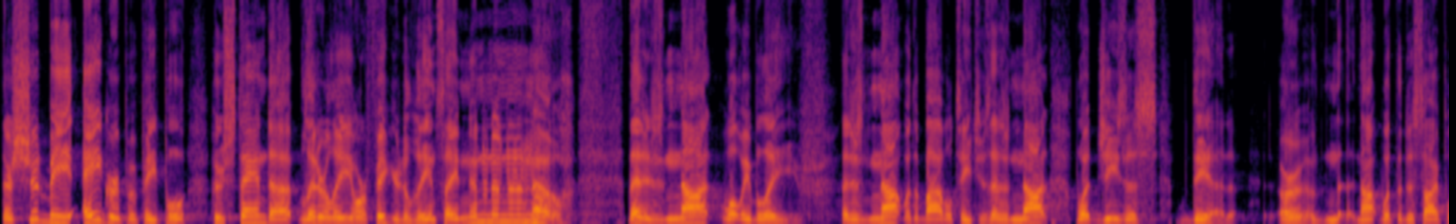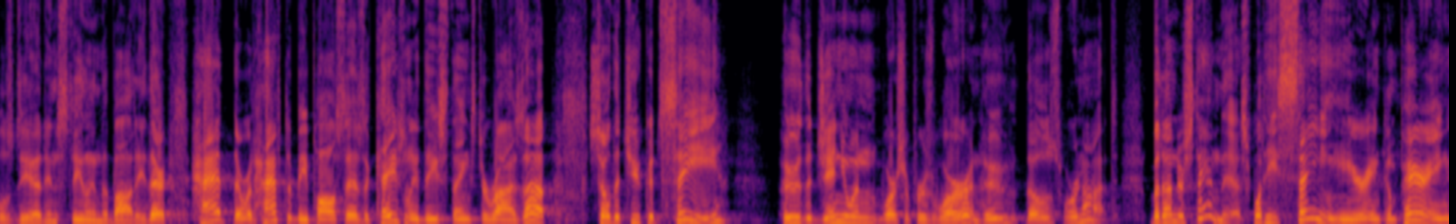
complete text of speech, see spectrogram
There should be a group of people who stand up, literally or figuratively, and say, no, no, no, no, no, no. That is not what we believe. That is not what the Bible teaches. That is not what Jesus did or not what the disciples did in stealing the body. There, had, there would have to be, Paul says, occasionally these things to rise up so that you could see who the genuine worshipers were and who those were not. But understand this what he's saying here in comparing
